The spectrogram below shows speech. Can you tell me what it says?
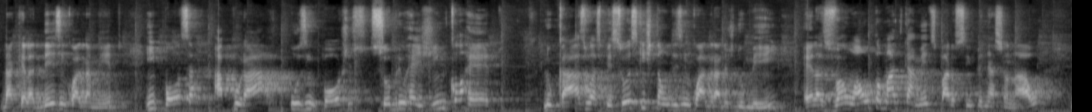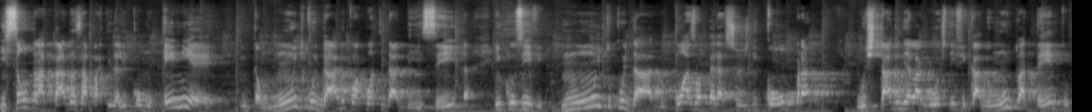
daquela desenquadramento e possa apurar os impostos sobre o regime correto. No caso, as pessoas que estão desenquadradas do MEI, elas vão automaticamente para o Simples Nacional e são tratadas a partir dali como ME. Então, muito cuidado com a quantidade de receita, inclusive muito cuidado com as operações de compra. O Estado de Alagoas tem ficado muito atento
